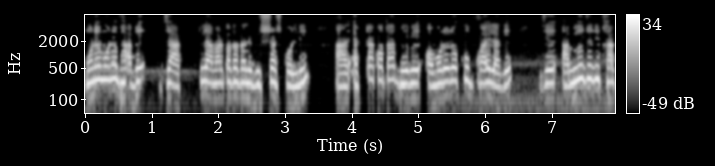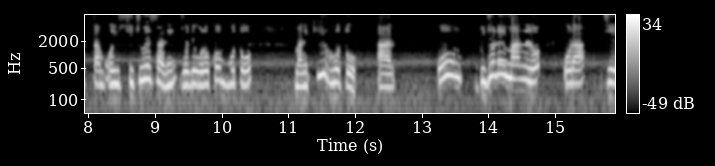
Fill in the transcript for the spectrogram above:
মনে মনে ভাবে, যাক, তুই আমার কথা তাহলে বিশ্বাস করলি। আর একটা কথা ভেবে অমরেরও খুব ভয় লাগে যে আমিও যদি থাকতাম ওই সিচুয়েশানে যদি ওরকম হতো মানে কি হতো? আর ও দুজনেই মানলো ওরা যে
